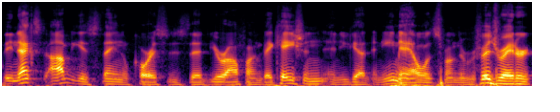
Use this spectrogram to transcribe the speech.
The next obvious thing, of course, is that you're off on vacation and you get an email. It's from the refrigerator.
